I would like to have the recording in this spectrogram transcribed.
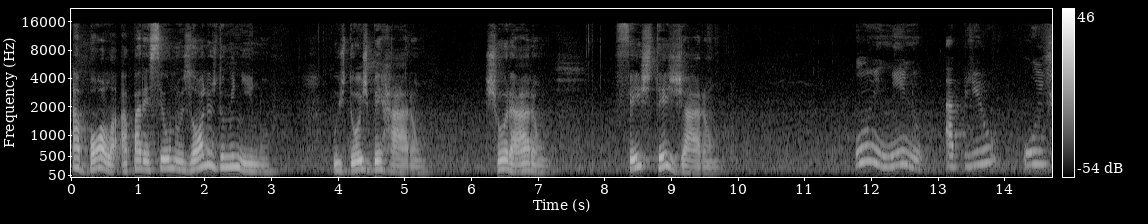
A bola apareceu nos olhos do menino. Os dois berraram, choraram, festejaram. O menino abriu os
